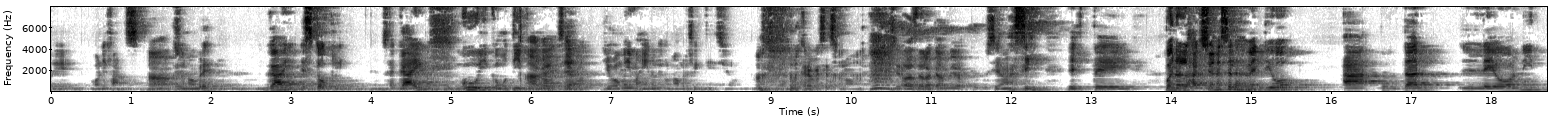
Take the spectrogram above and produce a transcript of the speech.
de OnlyFans. Ah. Su nombre es Guy Stockley. O sea, Guy, Guy como tipo. Ah, O sea, tipo. yo me imagino que es un nombre ficticio. O sea, no creo que sea su nombre. O se lo cambió. lo pusieron así. Este, bueno, las acciones se las vendió a un tal Leonid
